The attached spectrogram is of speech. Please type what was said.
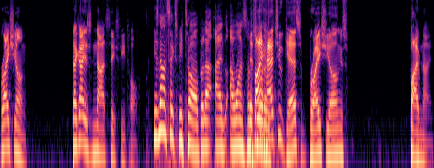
Bryce Young. That guy is not six feet tall. He's not six feet tall, but I I, I want some If I of. had to guess, Bryce Young's five nine.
